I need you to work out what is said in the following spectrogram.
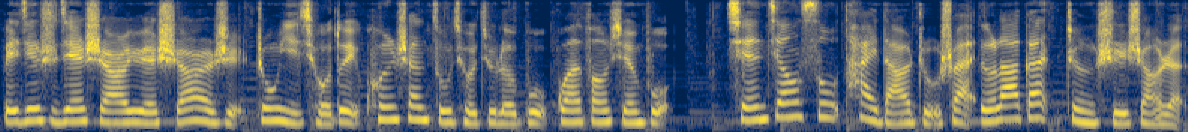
北京时间十二月十二日，中乙球队昆山足球俱乐部官方宣布，前江苏泰达主帅德拉甘正式上任。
